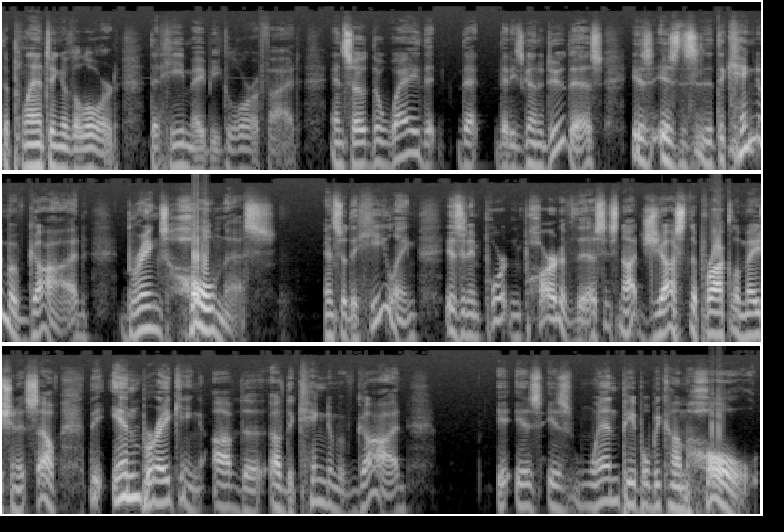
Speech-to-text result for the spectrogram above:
the planting of the Lord, that he may be glorified. And so the way that that, that he's going to do this is, is this, that the kingdom of God brings wholeness. And so the healing is an important part of this. It's not just the proclamation itself. The inbreaking of the of the kingdom of God is is when people become whole.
